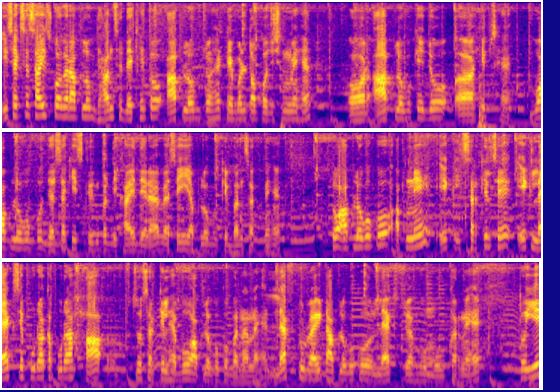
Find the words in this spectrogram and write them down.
इस एक्सरसाइज को अगर आप लोग ध्यान से देखें तो आप लोग जो है टेबल टॉप पोजिशन में हैं और आप लोगों के जो हिप्स हैं, वो आप लोगों को जैसा कि स्क्रीन पर दिखाई दे रहा है, वैसे ही आप लोगों के बन सकते हैं। तो आप लोगों को अपने एक सर्किल से, एक लेग से पूरा का पूरा हाफ़ जो सर्किल है वो आप लोगों को बनाना है। लेफ़्ट टू राइट आप लोगों को लेग्स जो है वो मूव करने हैं। तो ये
